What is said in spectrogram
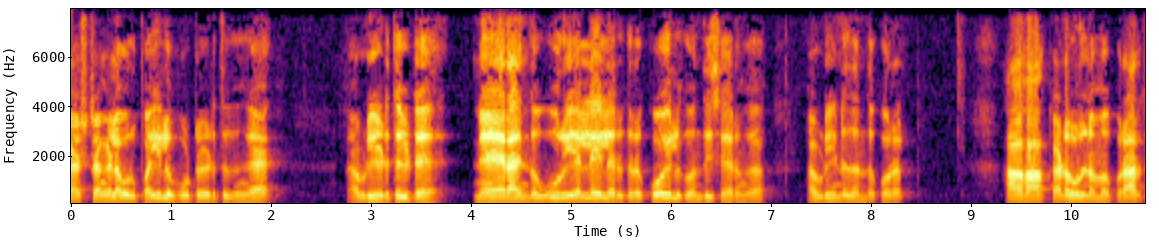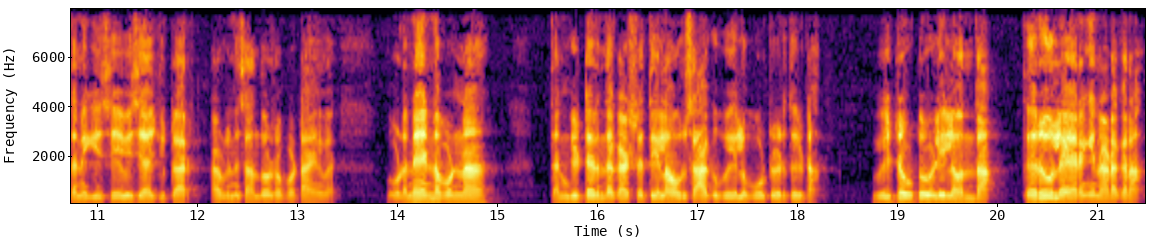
கஷ்டங்களை ஒரு பையில் போட்டு எடுத்துக்குங்க. அப்படி எடுத்துக்கிட்டு நேராக இந்த ஊர் எல்லையில் இருக்கிற கோயிலுக்கு வந்து சேருங்க அப்படின்னுது அந்த குரல். ஆஹா கடவுள் நம்ம பிரார்த்தனைக்கு செவி சாய்ச்சுட்டார் அப்படின்னு சந்தோஷப்பட்டான் இவன். உடனே என்ன பண்ணான் தன்கிட்ட இருந்த கஷ்டத்தையெல்லாம் ஒரு சாக்கு பையில் போட்டு எடுத்துக்கிட்டான். வீட்டை விட்டு வெளியில் வந்தான். தெருவில் இறங்கி நடக்கிறான்.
